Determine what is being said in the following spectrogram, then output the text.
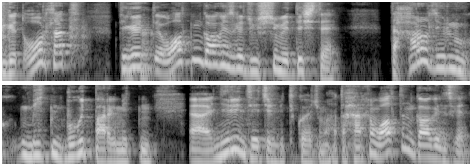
Ингээд уурлаад тэгээд Walton Goggins гэж үшин байдэн штэ. Тэг харуул ер нь мэднэ бүгд баг мэднэ. Нэрийн цээжэр мэдэхгүй байж юм. Одоо харахын Walton Goggins гэдэг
